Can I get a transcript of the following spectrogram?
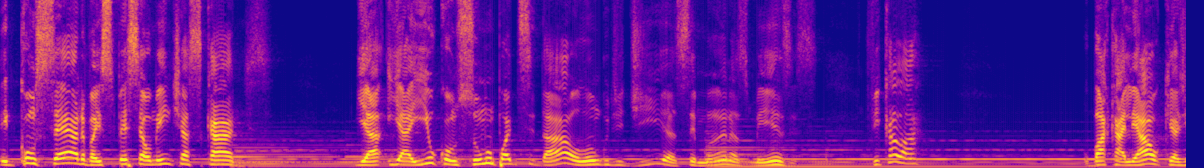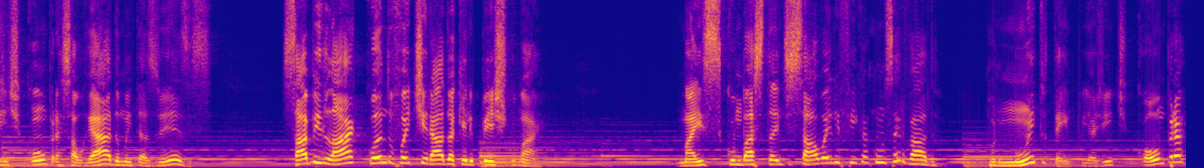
Ele conserva especialmente as carnes. E, a, e aí o consumo pode se dar ao longo de dias, semanas, meses. Fica lá. O bacalhau que a gente compra salgado muitas vezes, sabe lá quando foi tirado aquele peixe do mar. Mas com bastante sal ele fica conservado por muito tempo. E a gente compra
